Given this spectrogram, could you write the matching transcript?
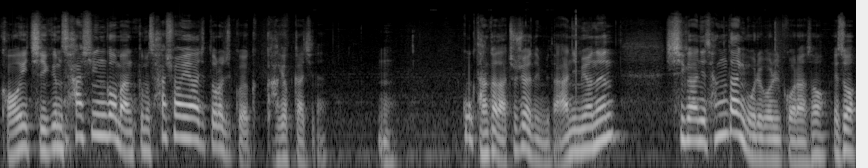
거의 지금 사신 것만큼 사셔야지 떨어질 거예요. 그 가격까지는. 음. 꼭 단가 낮추셔야 됩니다. 아니면은 시간이 상당히 오래 걸릴 거라서 그래서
